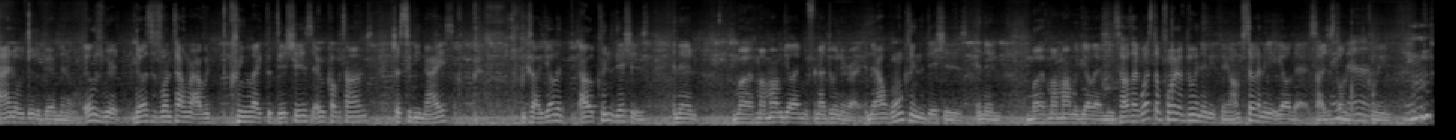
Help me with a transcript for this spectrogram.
kind of would do the bare minimum. It was weird. There was this one time where I would clean like the dishes every couple times just to be nice, because I would yell at, I would clean the dishes, and then. My, my mom would yell at me for not doing it right. And then I won't clean the dishes. And then my, my mom would yell at me. So I was like, what's the point of doing anything? I'm still going to get yelled at. So I just Amen. don't clean.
